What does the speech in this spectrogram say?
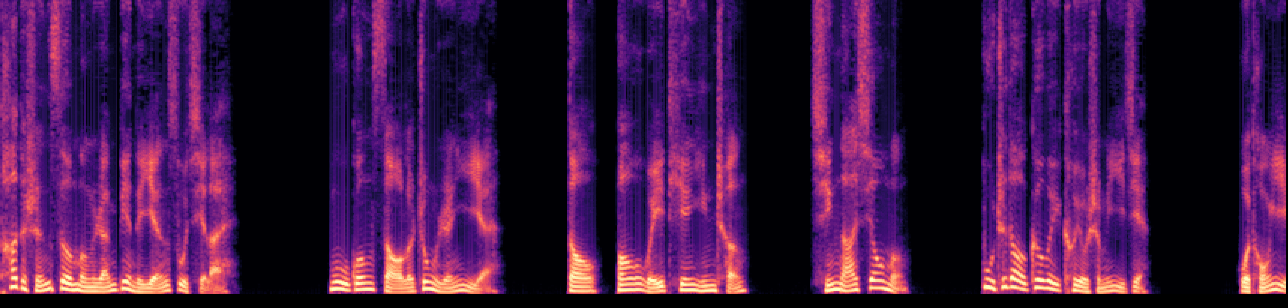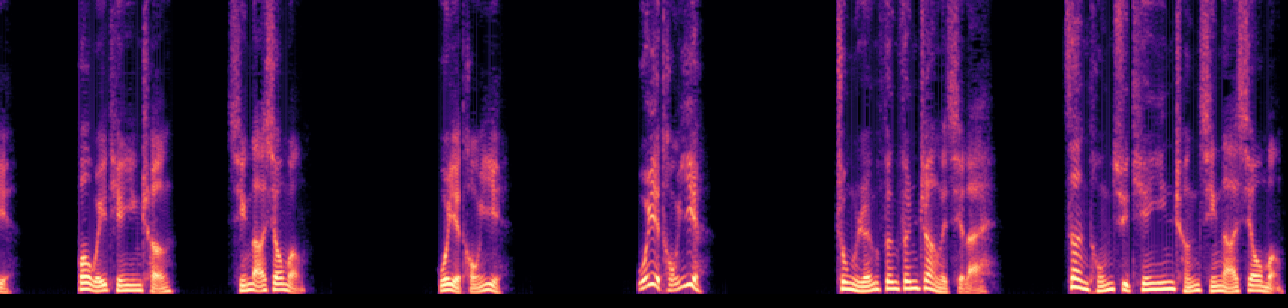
他的神色猛然变得严肃起来，目光扫了众人一眼，道：“包围天鹰城，擒拿萧猛，不知道各位可有什么意见？”我同意，包围天鹰城，擒拿萧猛。我也同意，我也同意。众人纷纷站了起来，赞同去天鹰城擒拿萧猛。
